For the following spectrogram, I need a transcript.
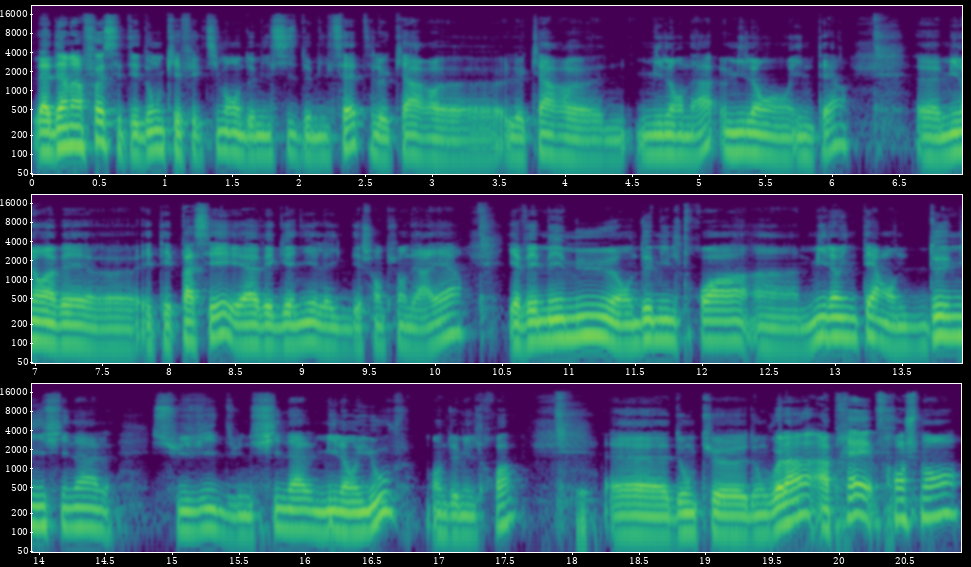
la dernière fois, c'était donc effectivement en 2006-2007, le quart, euh, le quart euh, Milan-Inter. Euh, Milan avait été passé et avait gagné la Ligue des Champions derrière. Il y avait même eu en 2003 un Milan-Inter en demi-finale, suivi d'une finale Milan-Juve en 2003. donc, donc voilà. Après, franchement,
